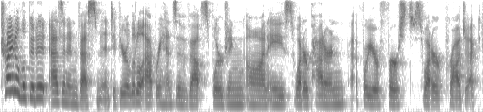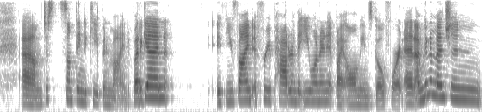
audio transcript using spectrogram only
try to look at it as an investment. If you're a little apprehensive about splurging on a sweater pattern for your first sweater project, um, just something to keep in mind. But again, if you find a free pattern that you want in it, by all means go for it. And I'm going to mention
